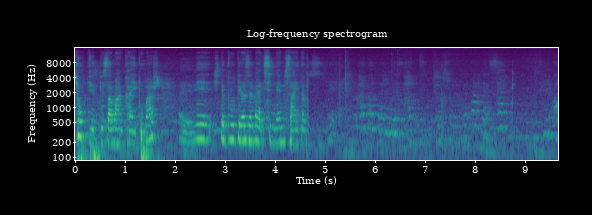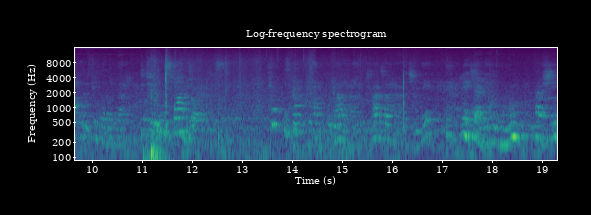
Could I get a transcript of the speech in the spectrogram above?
çok büyük bir zaman kaybı var. Ee, ve işte bu biraz evvel isimlerini saydım. Her şey.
